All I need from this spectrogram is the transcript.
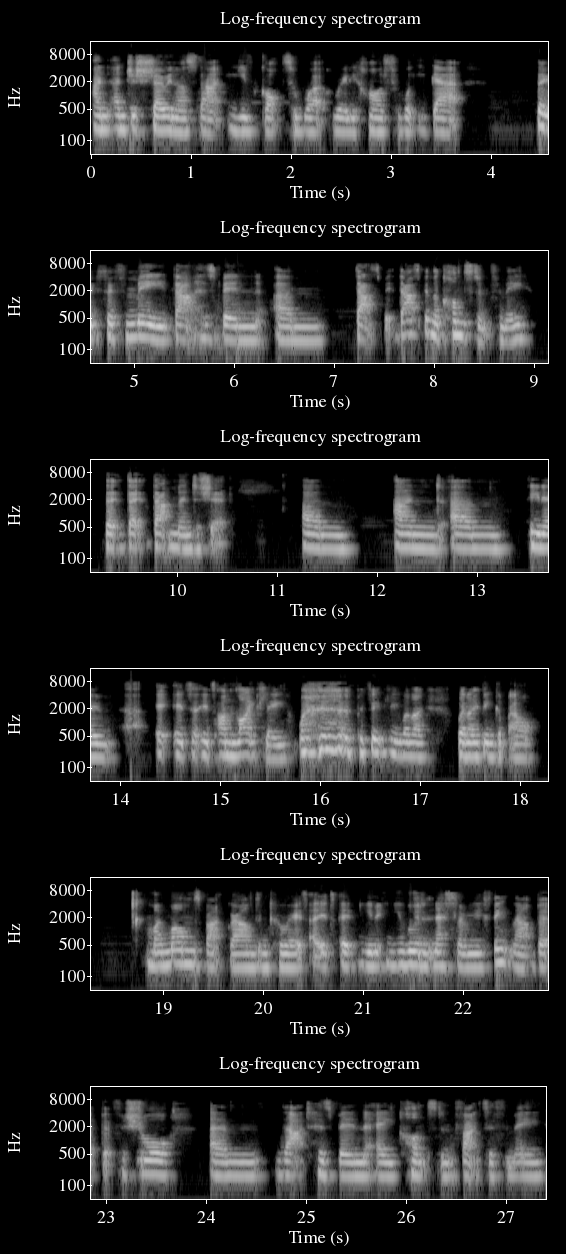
and, and just showing us that you've got to work really hard for what you get. So, so for me, that has been, um, that's been, that's been the constant for me, that, that, that mentorship. Um, and, um, you know, it, it's, it's unlikely, particularly when I, when I think about my mum's background and career, it, it, you know, you wouldn't necessarily think that, but but for sure, um, that has been a constant factor for me.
